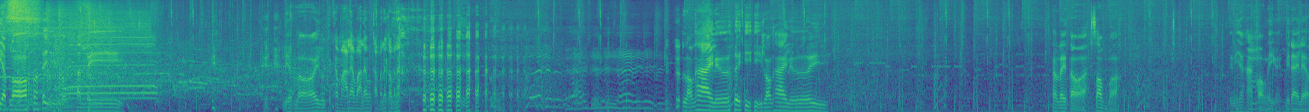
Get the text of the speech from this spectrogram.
ียบร้อยลงทะเล เรียบร้อยลงจากลับมาแล้วมาแล้วมันกลับมาแล้วกลับมาแล้ว ร้องไห้เลยร้องไห้เลย ทำอะไรต่ออะซ่อมเหรอเดี๋ยวนี้ยังหาของได้อีกไหมไม่ได้แล้ว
